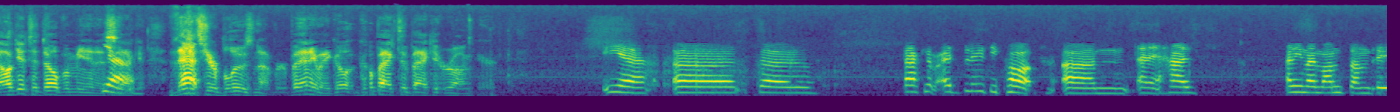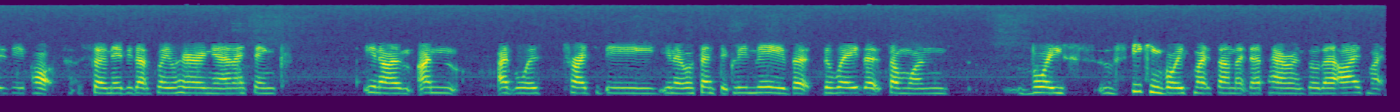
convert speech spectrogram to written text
I'll get to dopamine in a Yeah. second. That's your blues number. But anyway, go go back to back it wrong here. Yeah. Uh, so back it, it's bluesy pop, um, and it has. I mean, my mum's done bluesy pop, so maybe that's why you're hearing it. And I think, you know, I'm, I'm I've always tried to be, you know, authentically me, but the way that someone's voice, speaking voice, might sound like their parents, or their eyes might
